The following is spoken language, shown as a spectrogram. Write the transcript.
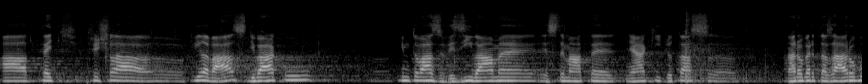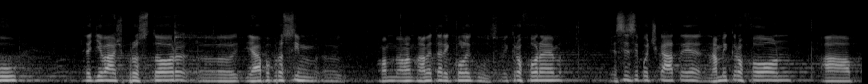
A teď přišla eh, chvíle vás, diváků. Tímto vás vyzýváme, jestli máte nějaký dotaz eh, na Roberta Zárubu. Teď je váš prostor. Eh, já poprosím, eh, máme tady kolegu s mikrofonem, jestli si počkáte na mikrofon a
